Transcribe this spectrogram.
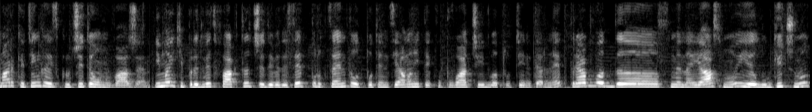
Маркетинга е изключително важен. Имайки предвид факта, че 90% от потенциалните купувачи идват от интернет, трябва да сме наясно и е логично,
